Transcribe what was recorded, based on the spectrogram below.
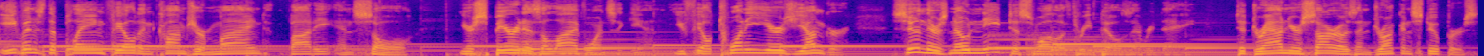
evens the playing field and calms your mind, body, and soul. Your spirit is alive once again. You feel 20 years younger. Soon there's no need to swallow three pills every to drown your sorrows in drunken stupors.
